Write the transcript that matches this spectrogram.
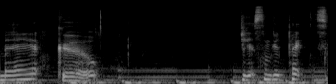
May it go. Did you get some good pics?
